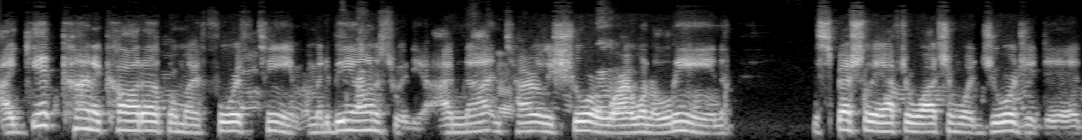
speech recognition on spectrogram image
I get kind of caught up on my fourth team. I'm going to be honest with you. I'm not entirely sure where I want to lean especially after watching what Georgia did,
